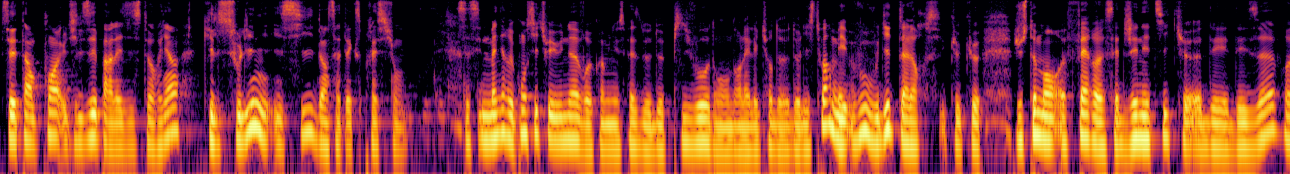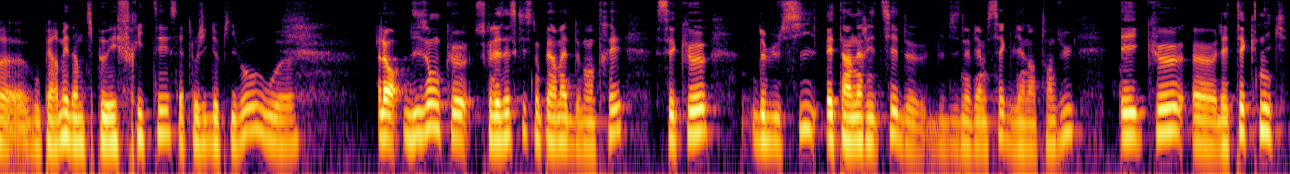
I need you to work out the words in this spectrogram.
C'est un point utilisé par les historiens qu'ils soulignent ici dans cette expression. C'est une manière de constituer une œuvre comme une espèce de, pivot dans, la lecture de, l'histoire, mais vous, vous dites alors que, justement faire cette génétique des, des œuvres vous permet d'un petit peu effriter cette logique de pivot ou euh? Alors, disons que ce que les esquisses nous permettent de montrer, c'est que Debussy est un héritier du 19e siècle, bien entendu, et que euh, les techniques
